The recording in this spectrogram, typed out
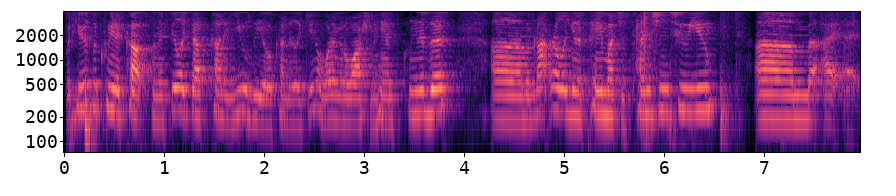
But here's the Queen of Cups, and I feel like that's kind of you, Leo, kind of like, you know what, I'm going to wash my hands clean of this. Um, I'm not really going to pay much attention to you. Um, I, I,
